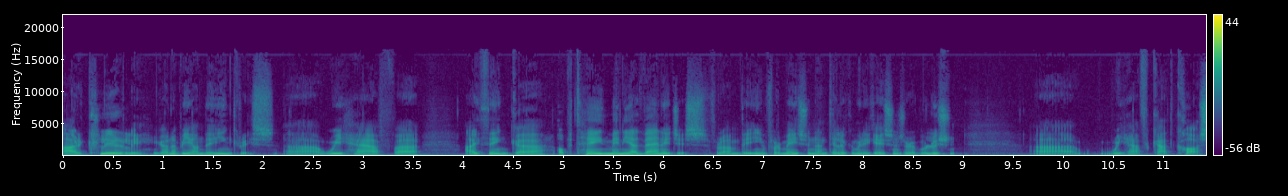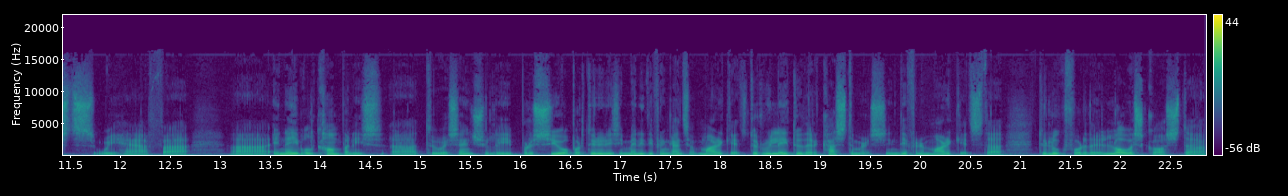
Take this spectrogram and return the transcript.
are clearly going to be on the increase. Uh, we have, uh, I think, obtained many advantages from the information and telecommunications revolution. we have cut costs. We have uh, enable companies uh, to essentially pursue opportunities in many different kinds of markets, to relate to their customers in different markets, to, uh, to look for the lowest cost uh,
